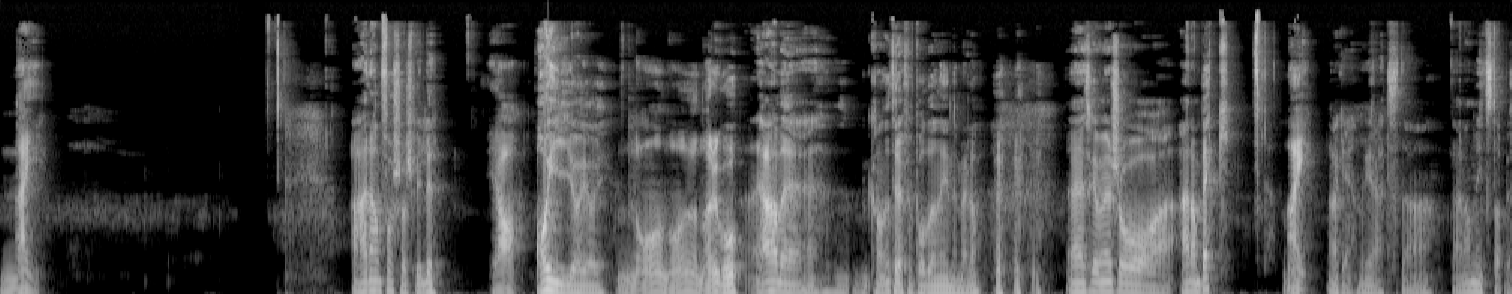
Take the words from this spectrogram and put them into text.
Nei. Er han forsvarsspiller? Ja. Oi, oi, oi. Nå, nå, nå er du god. Ja, det kan jo treffe på den innimellom. Eh, Skal vi se Er han back? Nei. Ok, det er greit. Da, da er han midtstopper.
